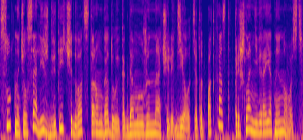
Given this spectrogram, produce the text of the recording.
Суд начался лишь в 2022 году, и когда мы уже начали делать этот подкаст, пришла невероятная новость.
